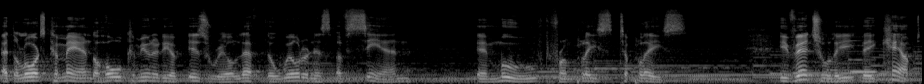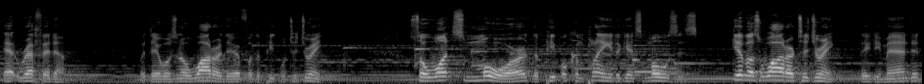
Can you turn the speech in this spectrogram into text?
At the Lord's command, the whole community of Israel left the wilderness of sin and moved from place to place. Eventually, they camped at Rephidim but there was no water there for the people to drink. So once more, the people complained against Moses. Give us water to drink, they demanded.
